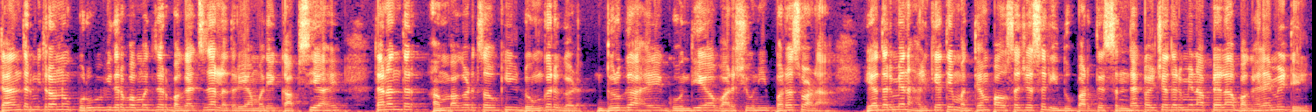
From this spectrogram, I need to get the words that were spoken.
त्यानंतर मित्रांनो पूर्व विदर्भामध्ये जर बघायचं झालं तर यामध्ये कापसी आहे. त्यानंतर अंबागड चौकी डोंगरगड दुर्ग आहे गोंदिया वारशिवनी परसवाडा या दरम्यान हलक्या ते मध्यम पावसाच्या सरी दुपार ते संध्याकाळच्या दरम्यान आपल्याला बघायला मिळतील.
